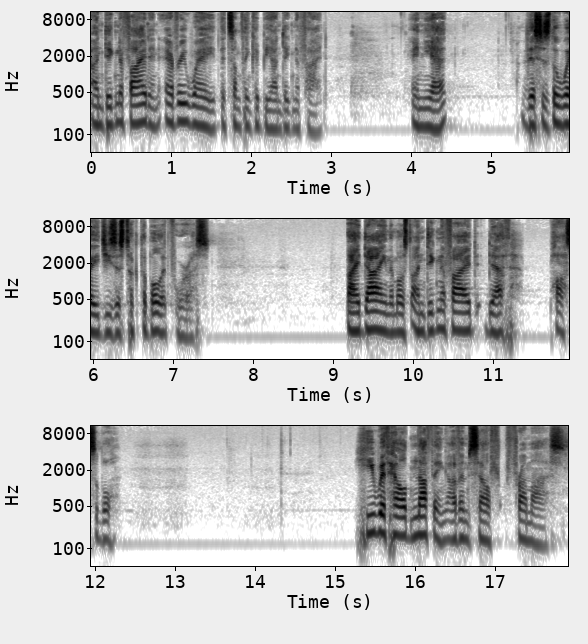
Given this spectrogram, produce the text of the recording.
undignified in every way that something could be undignified. And yet, this is the way Jesus took the bullet for us by dying the most undignified death possible. He withheld nothing of himself from us.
